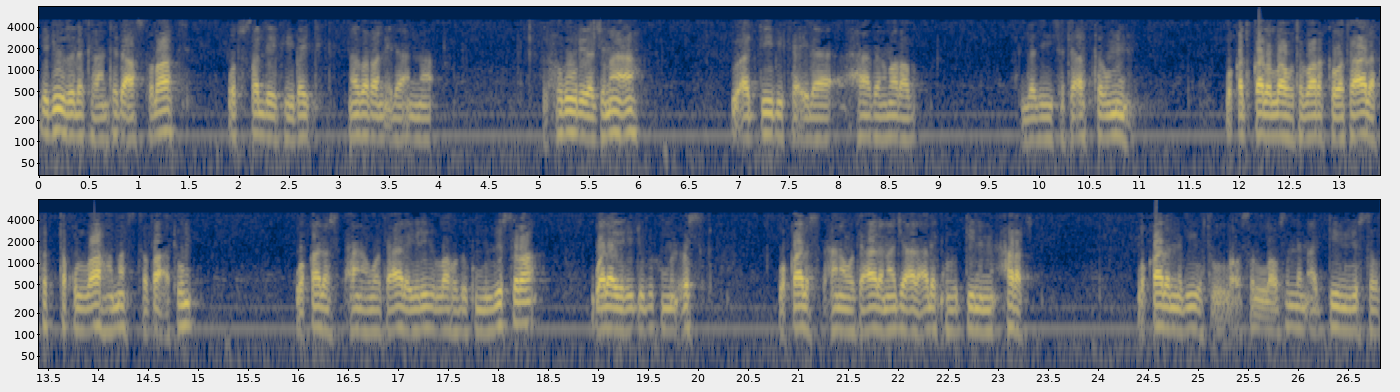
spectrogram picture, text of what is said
يجوز لك أن تدع الصلاة وتصلي في بيتك نظرا إلى أن الحضور إلى الجماعة يؤدي بك إلى هذا المرض الذي تتأثر منه. وقد قال الله تبارك وتعالى فاتقوا الله ما استطعتم وقال سبحانه وتعالى يريد الله بكم اليسر ولا يريد بكم العسر. وقال سبحانه وتعالى ما جعل عليكم الدين من حرج. وقال النبي صلى الله, صلى الله عليه وسلم الدين يسر.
